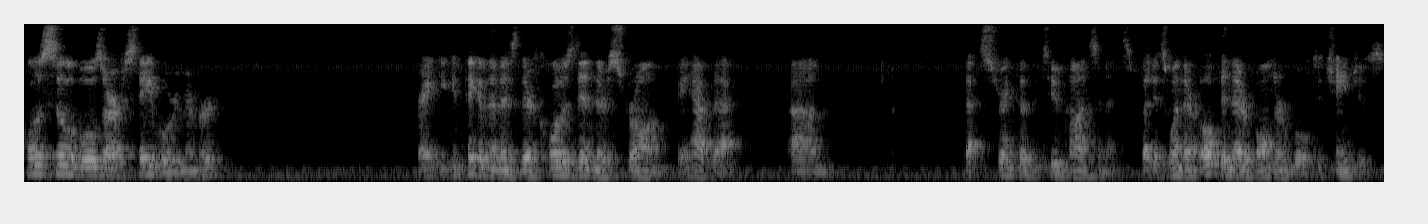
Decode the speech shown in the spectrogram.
Closed syllables are stable, remember? Right? You can think of them as they're closed in, they're strong. They have that um, that strength of the two consonants. But it's when they're open they're vulnerable to changes.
